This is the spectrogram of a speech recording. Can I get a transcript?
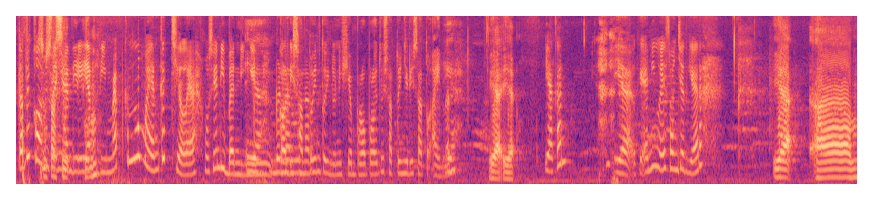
Tapi kalau susah misalnya sih. dilihat Hmm. di map kan lumayan kecil ya. Maksudnya dibandingin Iya, kalau disatuin tuh Indonesia yang pulau-pulau itu satuin jadi satu island. Iya. ya ya Iya kan? Iya, oke. Anyway, lanjut Ger. ya em,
